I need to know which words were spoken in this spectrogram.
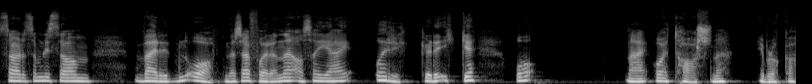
så er det som liksom verden åpner seg for henne. Altså, jeg orker det ikke. Og Nei, og etasjene i blokka.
